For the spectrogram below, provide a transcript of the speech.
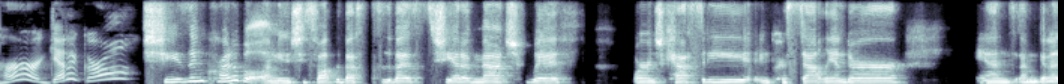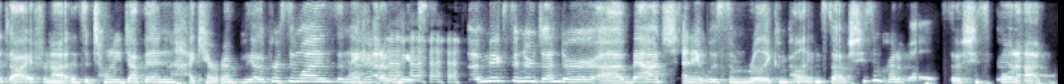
her. Get it, girl. She's incredible. I mean, she's fought the best of the best. She had a match with Orange Cassidy and Kris Statlander. And I'm gonna die for not. Is it Tony Deppen? I can't remember who the other person was. And they had a mixed, a mixed intergender uh, match, and it was some really compelling stuff. She's incredible. So she's going up.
